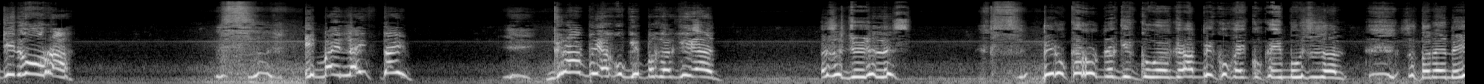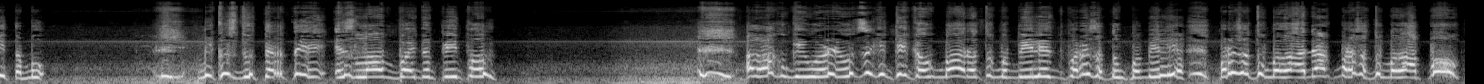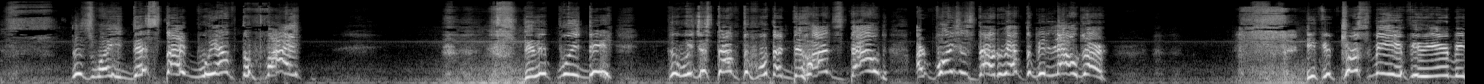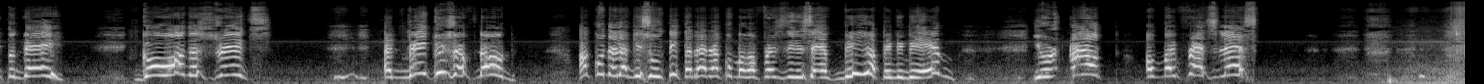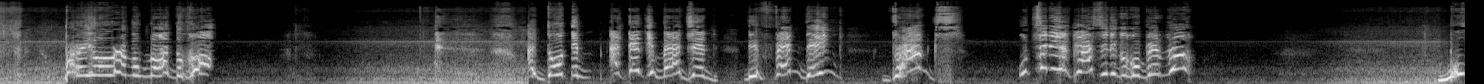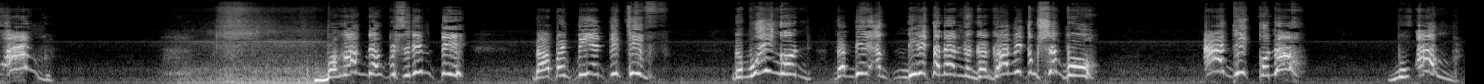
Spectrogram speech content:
ginura! In my lifetime! Grabe ako gipagagian as a journalist. Pero karon naging ko nga grabe ko kay ko kay emotional sa tanan na hitabo. Because Duterte is loved by the people. Ang akong giworry unsa gid kay kaugmaro tong mabilin para sa tong pamilya, para sa tong mga anak, para sa tong mga apo. That's why this time we have to fight. Dili pwede. We just have to put our hands down, our voices down. We have to be louder. If you trust me, if you hear me today, go on the streets and make yourself known. Ako na lang isulti tanan ako mga friends din sa FB nga PBBM. You're out of my friends list. Pareho ra mong mga dugo. I don't I can't imagine defending drugs. Unsa niya klase ni gobyerno? Buang! Bangag ng presidente! Dapat PNP chief! Gabuingon! Na di, ang dili tanan nga gagamit og sabo! Adik ko no! Buang!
